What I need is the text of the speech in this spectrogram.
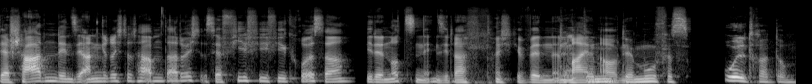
der Schaden, den sie angerichtet haben dadurch, ist ja viel, viel, viel größer wie der Nutzen, den sie dadurch gewinnen, in der, meinen der, Augen. Der Move ist ultra dumm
